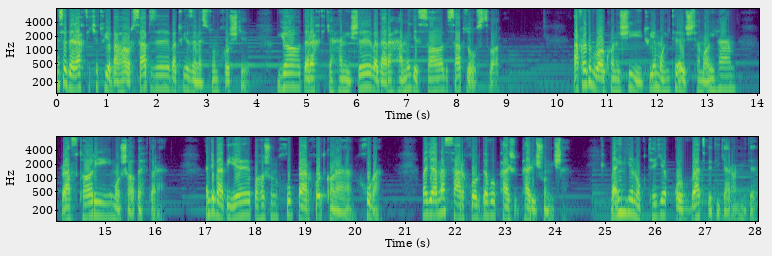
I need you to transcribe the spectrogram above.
مثل درختی که توی بهار سبزه و توی زمستون خشکه یا درختی که همیشه و در همه سال سبز و استوار افراد واکنشی توی محیط اجتماعی هم رفتاری مشابه دارن. اگه بقیه باهاشون خوب برخورد کنن خوبن. وگرنه سرخورده و پریشون میشن. و این یه نقطه قوت به دیگران میده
